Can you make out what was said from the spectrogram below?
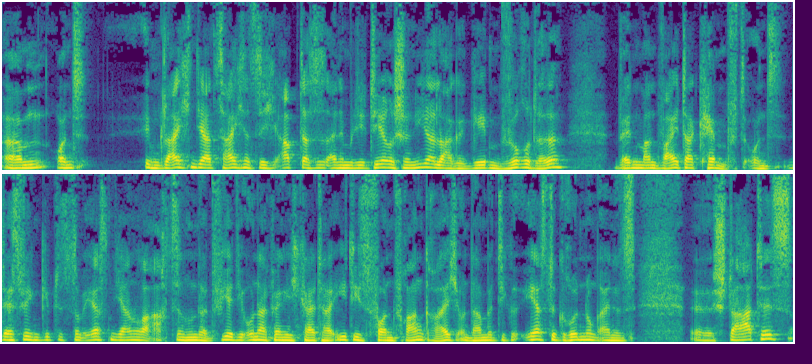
Ähm, und im gleichen Jahr zeichnet sich ab, dass es eine militärische Niederlage geben würde, wenn man weiter kämpft. Und deswegen gibt es zum 1. Januar 1804 die Unabhängigkeit Haitis von Frankreich und damit die erste Gründung eines äh, Staates,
